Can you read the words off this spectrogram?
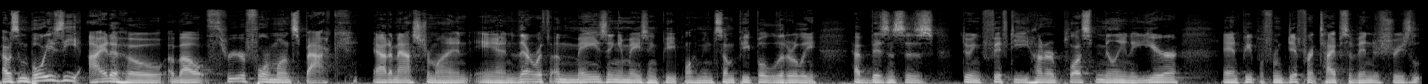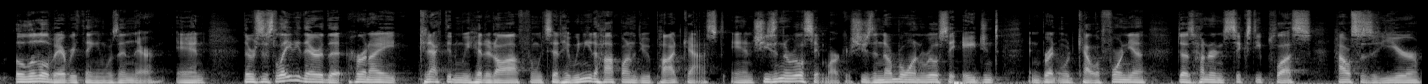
I was in Boise, Idaho about three or four months back at a mastermind, and there with amazing, amazing people. I mean, some people literally have businesses doing 50, 100 plus million a year, and people from different types of industries. A little of everything was in there. And there was this lady there that her and I connected and we hit it off and we said, Hey, we need to hop on and do a podcast. And she's in the real estate market. She's the number one real estate agent in Brentwood, California, does 160 plus houses a year.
